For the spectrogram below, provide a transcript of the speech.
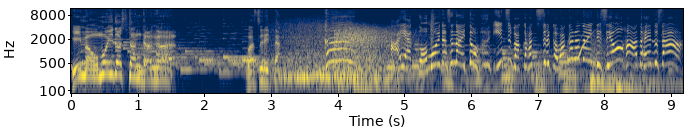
今思い出したんだが。忘れた。早く思い出さないといつ爆発するかわからないんですよハードヘッドさん。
